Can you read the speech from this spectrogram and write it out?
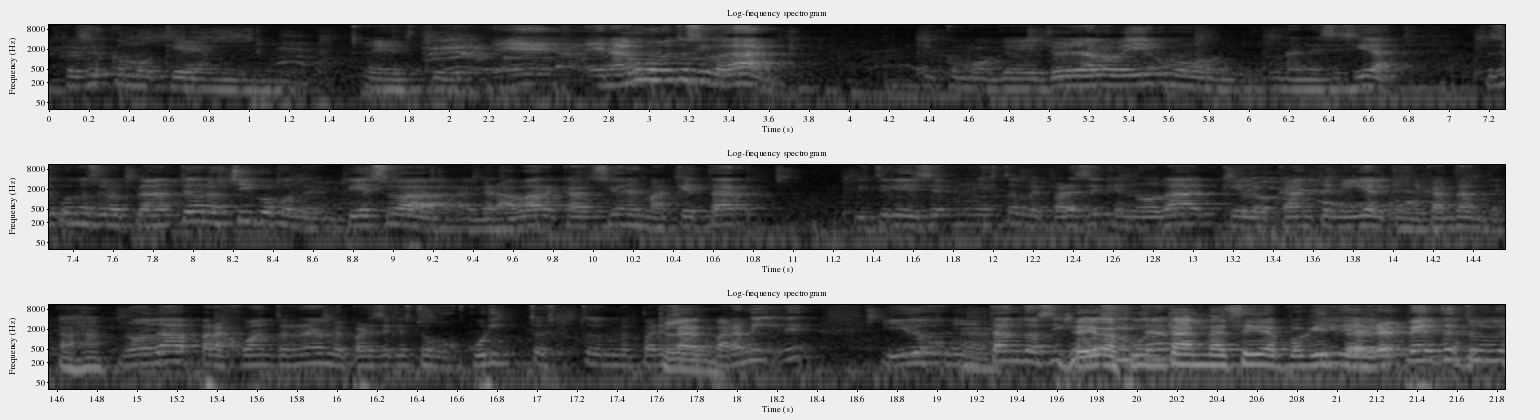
Entonces como que mm, este, eh, en algún momento se iba a dar. Y como que yo ya lo veía como una necesidad. Entonces cuando se lo planteo a los chicos, cuando empiezo a, a grabar canciones, maquetar, viste que dicen, "Mm, esto me parece que no da que lo cante Miguel, que es el cantante. Ajá. No da para Juan Ternal, me parece que esto es oscurito, esto me parece Claro. que para mí. ¿eh? Y he ido juntando así Yo iba juntando así de a y poquito. de repente tuve,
